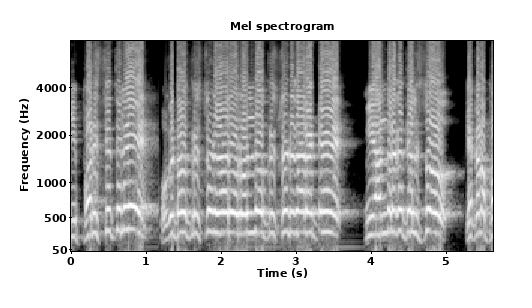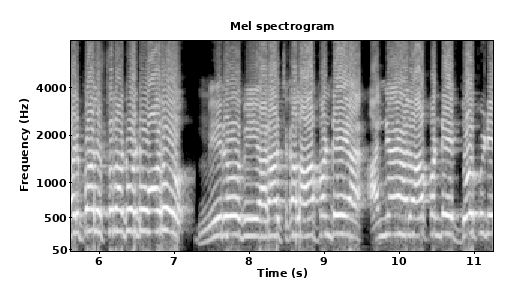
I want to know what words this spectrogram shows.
ఈ పరిస్థితిని ఒకటో కృష్ణుడు గారు రెండో కృష్ణుడు గారు అంటే మీ అందరికీ తెలుసు ఇక్కడ పరిపాలిస్తున్నటువంటి వారు. మీరు మీ అరాచకాలు ఆపండి అన్యాయాలు ఆపండి దోపిడీ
